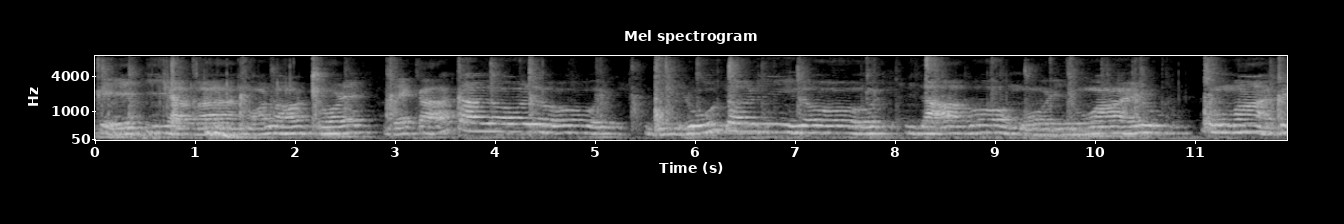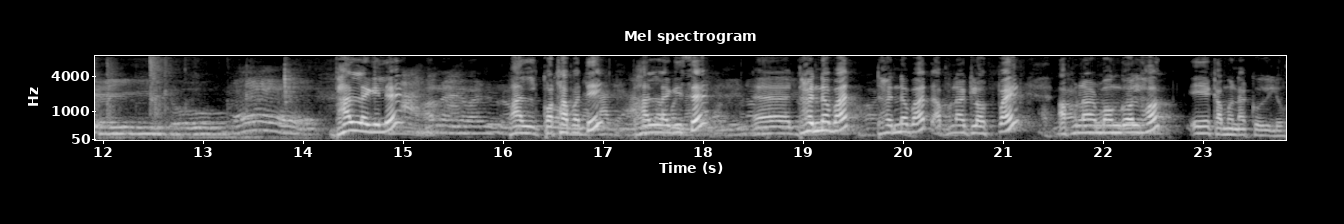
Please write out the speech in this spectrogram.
কেতিয়াবা মনত পৰে ডেকা কাললৈ বিহু তলিলৈ যাব মই নোৱাৰো তোমাক এৰি থৈ ভাল লাগিলে? ভাল কথা পাতি? ভাল লাগিছে? ধন্যবাদ ধন্যবাদ। আপোনাক লগ পাই আপোনাৰ মংগল হওক। এই কামনা কৰিলোঁ।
